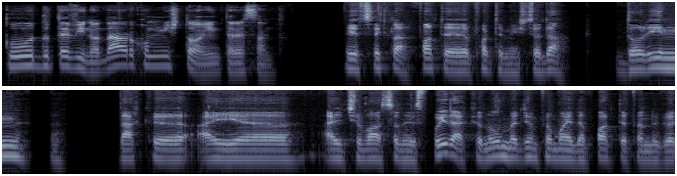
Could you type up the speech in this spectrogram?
cu du-te vino, dar oricum mișto, interesant. Este clar, foarte, foarte mișto, da. Dorin, dacă ai, uh, ai ceva să ne spui, dacă nu, mergem pe mai departe, pentru că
